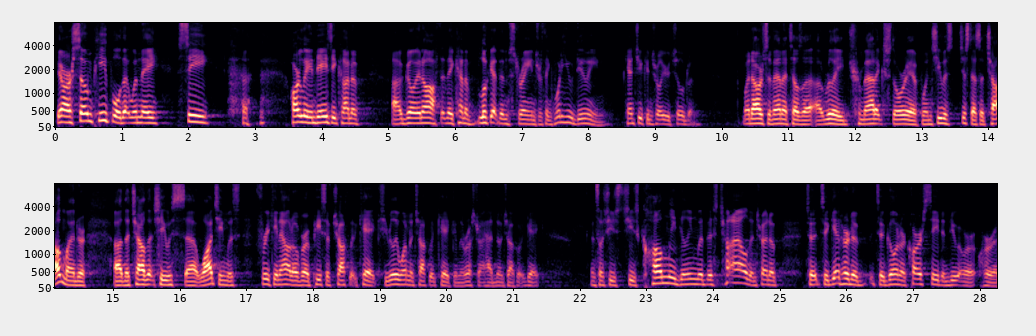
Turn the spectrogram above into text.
there are some people that when they see Harley and Daisy kind of uh, going off that they kind of look at them strange or think, What are you doing? Can't you control your children? My daughter Savannah tells a, a really traumatic story of when she was just as a childminder, uh, the child that she was uh, watching was freaking out over a piece of chocolate cake. She really wanted a chocolate cake, and the restaurant had no chocolate cake. And so she's, she's calmly dealing with this child and trying to, to, to get her to, to go in her car seat and do, or her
